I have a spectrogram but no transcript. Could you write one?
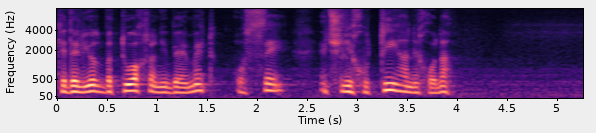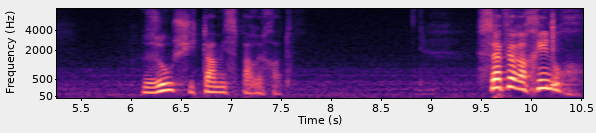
כדי להיות בטוח שאני באמת עושה את שליחותי הנכונה. זו שיטה מספר אחד. ספר החינוך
